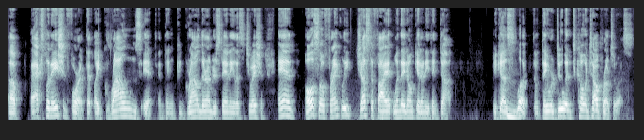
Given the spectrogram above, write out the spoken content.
uh, explanation for it that like grounds it and then can ground their understanding of the situation. And also, frankly, justify it when they don't get anything done. Because mm. look, they were doing COINTELPRO to us.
